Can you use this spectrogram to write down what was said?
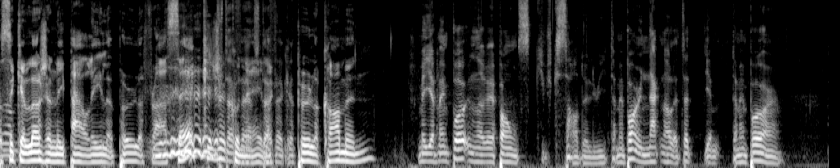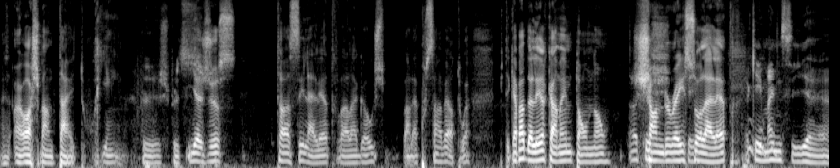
C'est que là, je l'ai parlé le peu le français que je Tout à fait, connais, le fait, que- peu le common. Mais il n'y a même pas une réponse qui, qui sort de lui. T'as même pas un acknowledge- t'as- même pas un, un, un hochement de tête ou rien. Euh, Je peux Il a juste tassé la lettre vers la gauche en la poussant vers toi. Puis t'es capable de lire quand même ton nom. Ok, Chandray sur la lettre. Ok, même si. euh,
